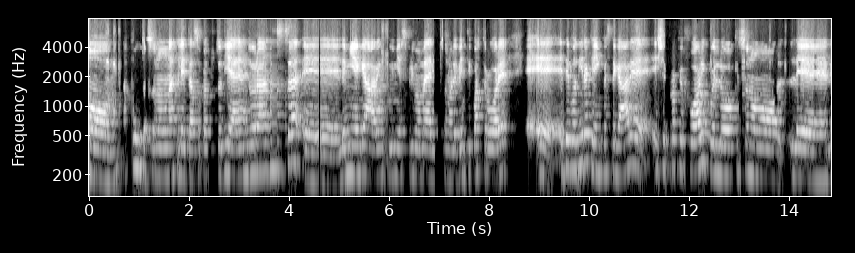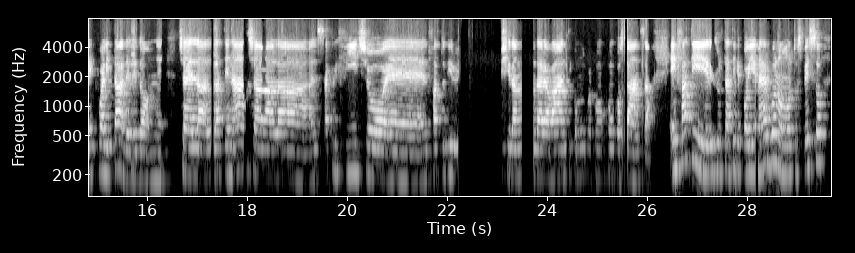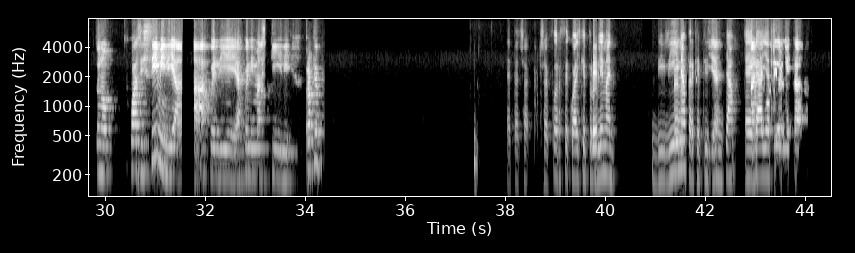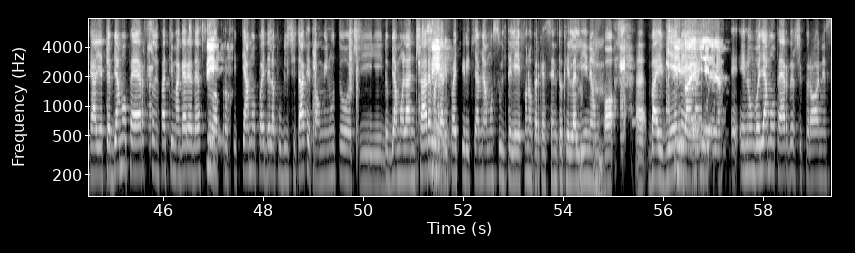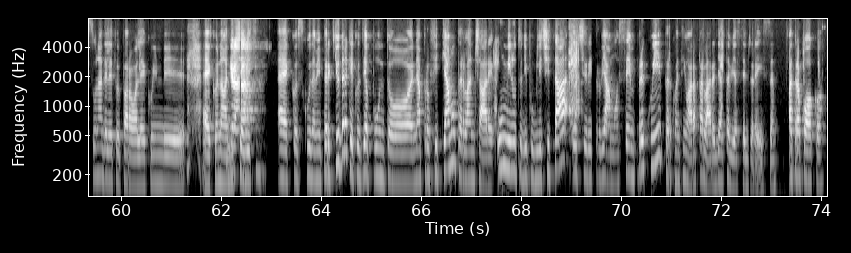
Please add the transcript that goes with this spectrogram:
appunto sono un atleta soprattutto di endurance e le mie gare in cui mi esprimo meglio sono le 24 ore e, e devo dire che in queste gare esce proprio fuori quello che sono le, le qualità delle donne, cioè la, la tenacia, la, il sacrificio il fatto di riuscire a andare avanti comunque con, con, costanza. E infatti i risultati che poi emergono molto spesso sono quasi simili a, a, quelli, a quelli maschili, proprio Aspetta, c'è, c'è, forse qualche problema di linea perché ti sentiamo. Eh, Gaia, ti, Gaia, ti abbiamo perso, infatti magari adesso sì. approfittiamo poi della pubblicità che tra un minuto ci dobbiamo lanciare, sì. magari poi ti richiamiamo sul telefono perché sento che la linea un po' eh, va e viene, sì, va e, viene. E, e, non vogliamo perderci però nessuna delle tue parole, quindi ecco no, dicevi... Ecco, scusami, per chiudere che così appunto ne approfittiamo per lanciare un minuto di pubblicità e ci ritroviamo sempre qui per continuare a parlare di Alta Via Stage Race. A tra poco.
